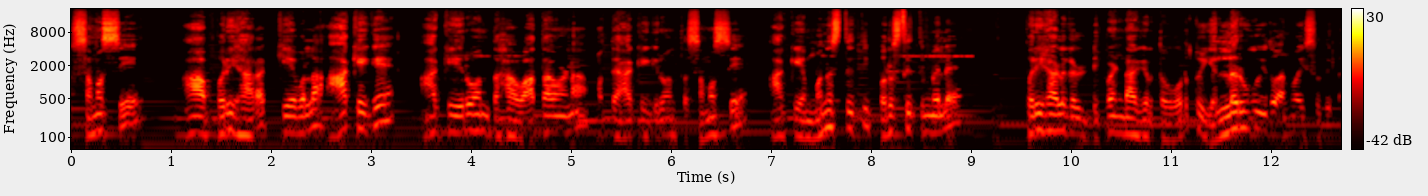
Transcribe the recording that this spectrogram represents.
ಸಮಸ್ಯೆ, ಆ ಪರಿಹಾರ ಕೇವಲ ಆಕೆಗೆ ಆಕೆ ಇರುವಂತಹ ವಾತಾವರಣ ಮತ್ತು ಆಕೆಗಿರುವಂಥ ಸಮಸ್ಯೆ, ಆಕೆಯ ಮನಸ್ಥಿತಿ, ಪರಿಸ್ಥಿತಿ ಮೇಲೆ ಪರಿಹಾರಗಳು ಡಿಪೆಂಡ್ ಆಗಿರ್ತವೆ ಹೊರತು ಎಲ್ಲರಿಗೂ ಇದು ಅನ್ವಯಿಸೋದಿಲ್ಲ.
